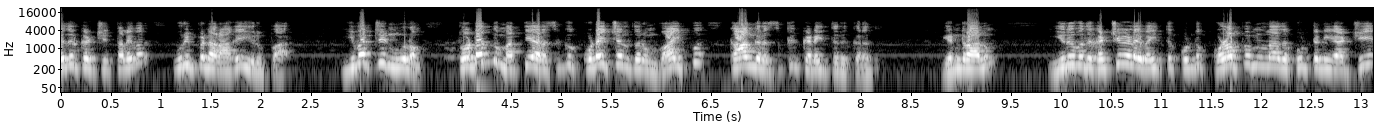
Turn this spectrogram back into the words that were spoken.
எதிர்கட்சி தலைவர் உறுப்பினராக இருப்பார். இவற்றின் மூலம் தொடர்ந்து மத்திய அரசுக்கு குடைச்சல் தரும் வாய்ப்பு காங்கிரசுக்கு கிடைத்திருக்கிறது. என்றாலும் இருபது கட்சிகளை வைத்துக்கொண்டு குழப்பமில்லாத கூட்டணி ஆட்சியை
